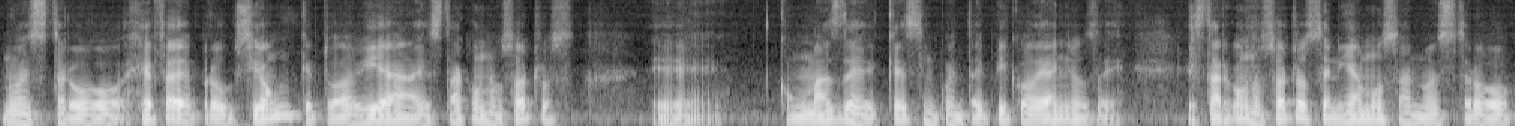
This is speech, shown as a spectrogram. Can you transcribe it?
nuestro jefe de producción que todavía está con nosotros, eh, con más de, ¿qué? Cincuenta y pico de años de, estar con nosotros. Teníamos a nuestro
